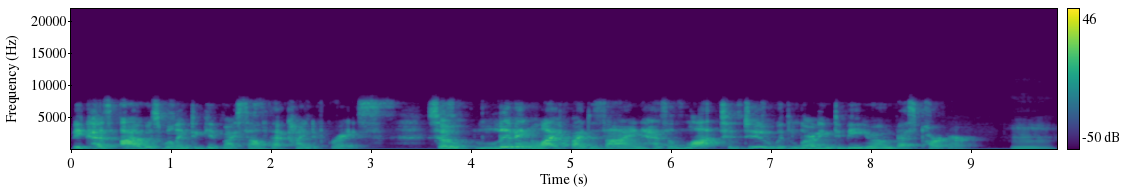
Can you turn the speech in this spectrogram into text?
because I was willing to give myself that kind of grace. So, living life by design has a lot to do with learning to be your own best partner. Mm.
